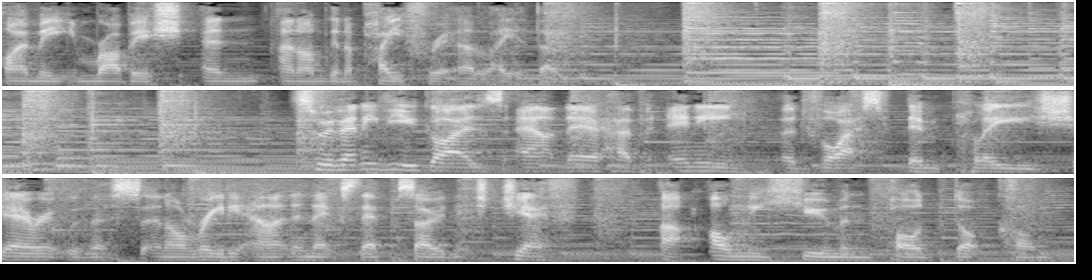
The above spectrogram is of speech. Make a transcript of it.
I'm eating rubbish and, and I'm going to pay for it at a later date. So, if any of you guys out there have any advice, then please share it with us and I'll read it out in the next episode. And it's Jeff at onlyhumanpod.com.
